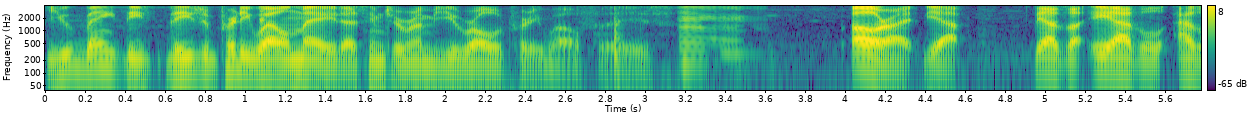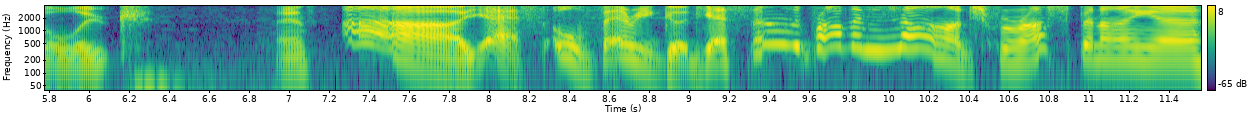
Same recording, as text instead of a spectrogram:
You made these. These are pretty well made. I seem to remember you rolled pretty well for these. All right, yeah. He has a he has a, has a Luke. And ah, yes. Oh, very good. Yes, oh, rather large for us, but I uh,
